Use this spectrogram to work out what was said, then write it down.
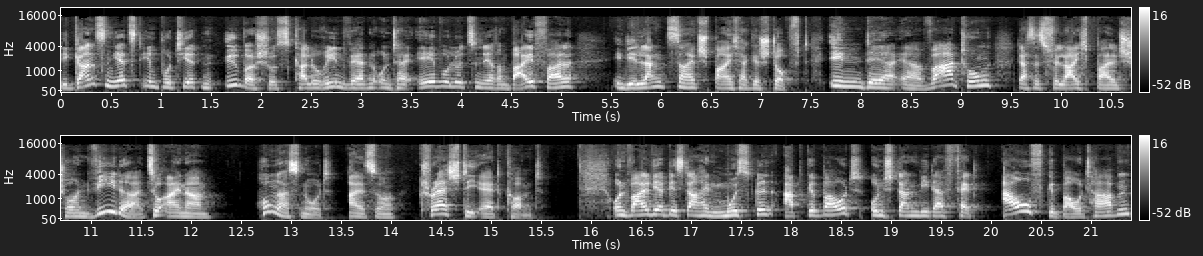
Die ganzen jetzt importierten Überschusskalorien werden unter evolutionärem Beifall in die Langzeitspeicher gestopft, in der Erwartung, dass es vielleicht bald schon wieder zu einer Hungersnot, also Crash-Diät kommt. Und weil wir bis dahin Muskeln abgebaut und dann wieder Fett aufgebaut haben,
